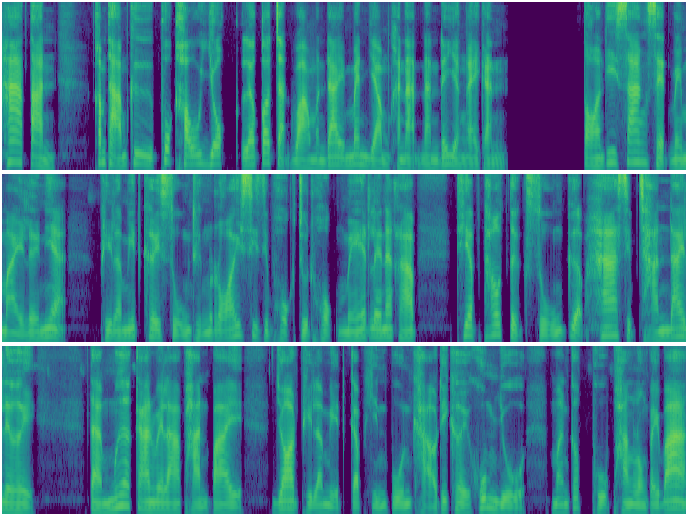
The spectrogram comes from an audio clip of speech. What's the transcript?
15 ตันคำถามคือพวกเขายกแล้วก็จัดวางมันได้แม่นยำขนาดนั้นได้ยังไงกัน ตอนที่สร้างเสร็จใหม่ ๆ เลยเนี่ยพีระมิดเคยสูงถึง 146.6 เมตรเลยนะครับ เทียบเท่าตึกสูงเกือบ 50 ชั้นได้เลย แต่เมื่อการเวลาผ่านไป ยอดพีระมิดกับหินปูนขาวที่เคยคุ้มอยู่ มันก็ผุพังลงไปบ้าง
